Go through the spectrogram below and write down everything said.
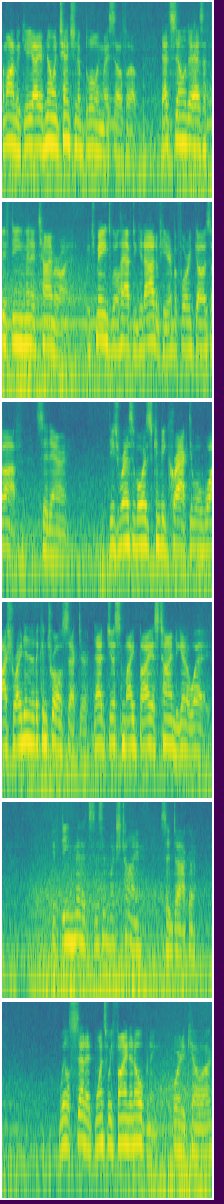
Come on, McGee, I have no intention of blowing myself up. That cylinder has a 15 minute timer on it, which means we'll have to get out of here before it goes off, said Aaron. These reservoirs can be cracked. It will wash right into the control sector. That just might buy us time to get away. Fifteen minutes isn't much time, said Daka. We'll set it once we find an opening, ordered Kellogg.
